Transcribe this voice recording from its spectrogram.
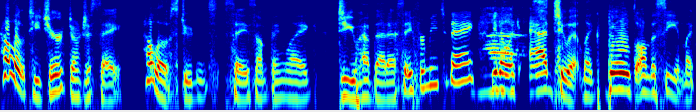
hello teacher don't just say hello students say something like do you have that essay for me today yes. you know like add to it like build on the scene like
